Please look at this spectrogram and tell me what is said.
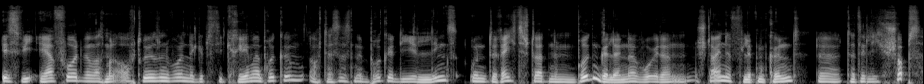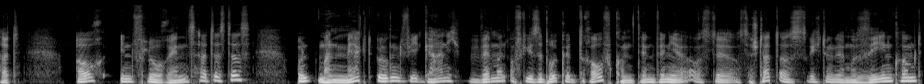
ist wie Erfurt, wenn wir es mal aufdröseln wollen. Da gibt's die Krämerbrücke. Auch das ist eine Brücke, die links und rechts statt einem Brückengeländer, wo ihr dann Steine flippen könnt, äh, tatsächlich Shops hat. Auch in Florenz hat es das. Und man merkt irgendwie gar nicht, wenn man auf diese Brücke draufkommt. Denn wenn ihr aus der, aus der Stadt, aus Richtung der Museen kommt,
